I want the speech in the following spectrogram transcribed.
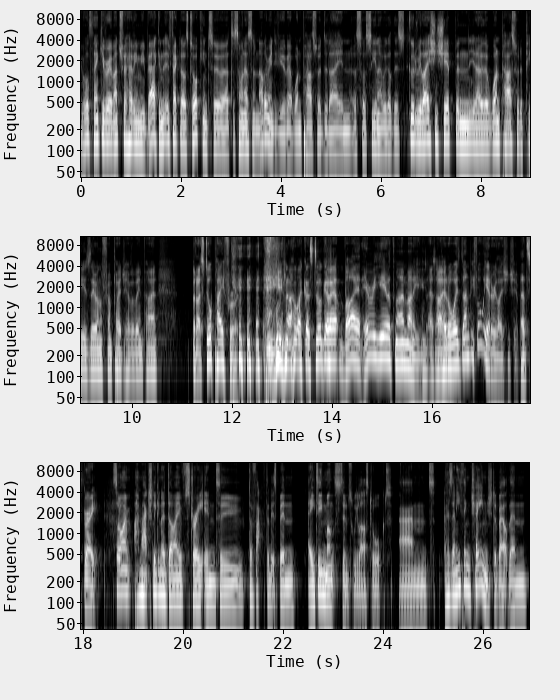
Well, thank you very much for having me back. And in fact, I was talking to uh, to someone else in another interview about 1Password today, and so, so you know we got this good relationship, and you know the 1Password appears there on the front page. of Have I Been Pwned? But I still pay for it. you know, like I still go out and buy it every year with my own money, as I had always done before we had a relationship. That's great. So I'm I'm actually going to dive straight into the fact that it's been 18 months since we last talked, and has anything changed about then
